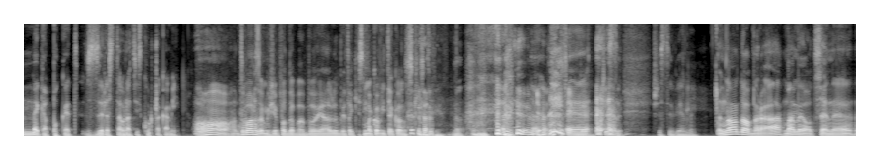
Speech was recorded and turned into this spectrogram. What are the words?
mega pocket z restauracji z kurczakami. O, to bardzo mi się podoba, bo ja lubię takie smakowite kąski. No. Wiem, wszyscy, wszyscy wiemy. No dobra, mamy ocenę,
